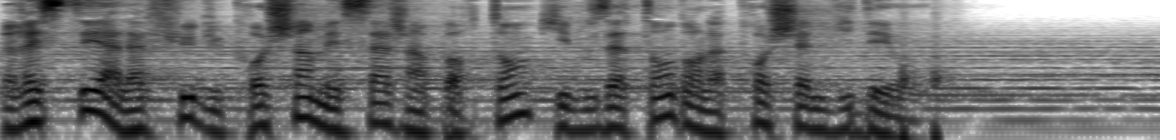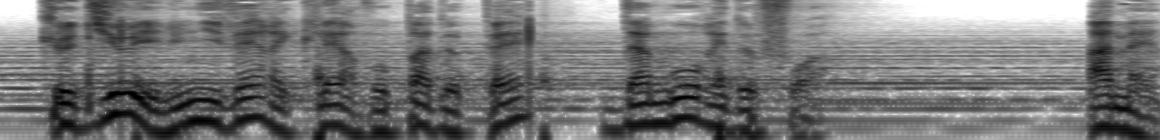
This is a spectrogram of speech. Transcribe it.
Restez à l'affût du prochain message important qui vous attend dans la prochaine vidéo. Que Dieu et l'univers éclairent vos pas de paix, d'amour et de foi. Amen.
